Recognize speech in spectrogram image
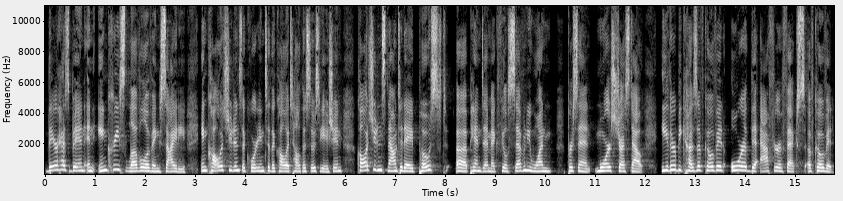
there has been an increased level of anxiety in college students, according to the College Health Association. College students now today, post uh, pandemic, feel 71% more stressed out, either because of COVID or the after effects of COVID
